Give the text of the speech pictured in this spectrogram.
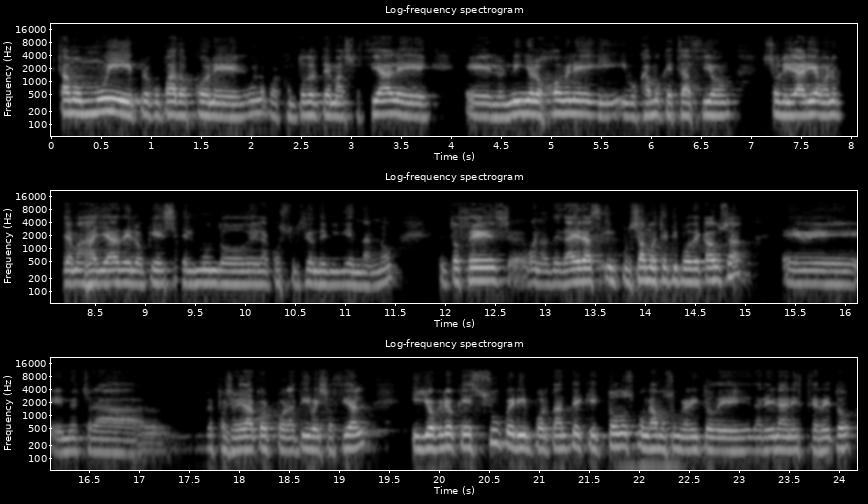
estamos muy preocupados con el, bueno, pues con todo el tema social, los niños, los jóvenes, y, buscamos que esta acción solidaria, bueno, vaya más allá de lo que es el mundo de la construcción de viviendas, ¿no? Entonces, bueno, desde Aedas impulsamos este tipo de causas eh, en nuestra responsabilidad corporativa y social. Y yo creo que es súper importante que todos pongamos un granito de, arena en este reto.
